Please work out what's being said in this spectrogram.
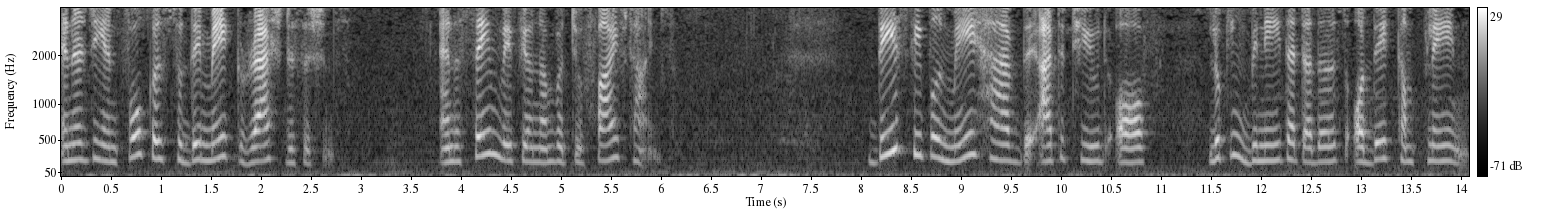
energy and focus, so they make rash decisions. And the same way if you're number two five times these people may have the attitude of looking beneath at others or they complain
